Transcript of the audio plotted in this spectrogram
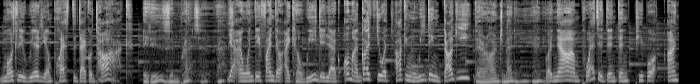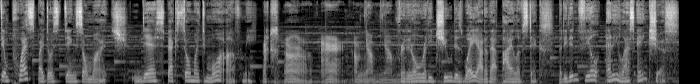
mostly really impressed that I could talk. It is impressive. Yeah, and when they find out I can read, they're like, oh my gosh, you were talking reading doggy? There aren't many, any. But now I'm president and people aren't impressed by those things so much. They expect so much more of me. Fred had already chewed his way out of that pile of sticks, but he didn't feel any less anxious.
